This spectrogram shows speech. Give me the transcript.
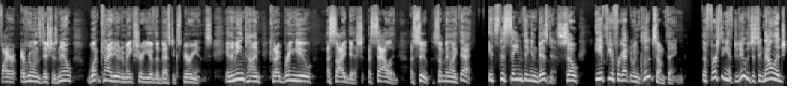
fire everyone's dishes new? What can I do to make sure you have the best experience? In the meantime, can I bring you a side dish, a salad, a soup, something like that? It's the same thing in business. So if you forgot to include something, the first thing you have to do is just acknowledge,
